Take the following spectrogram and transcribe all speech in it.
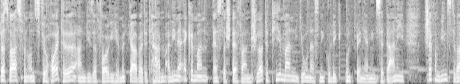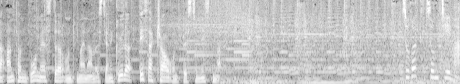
Das war's von uns für heute. An dieser Folge hier mitgearbeitet haben Alina Eckelmann, Esther Stephan, Schlotte Thielmann, Jonas Nikolik und Benjamin Sedani. Chef vom Dienst war Anton Burmester und mein Name ist Janik Köhler. Ich sag ciao und bis zum nächsten Mal. Zurück zum Thema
